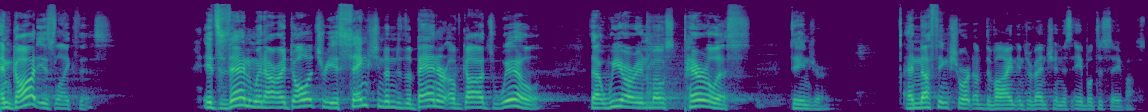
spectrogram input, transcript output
And God is like this. It's then when our idolatry is sanctioned under the banner of God's will that we are in most perilous danger and nothing short of divine intervention is able to save us.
